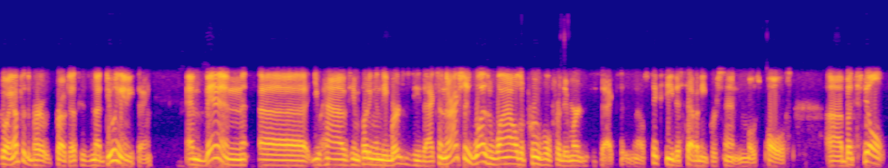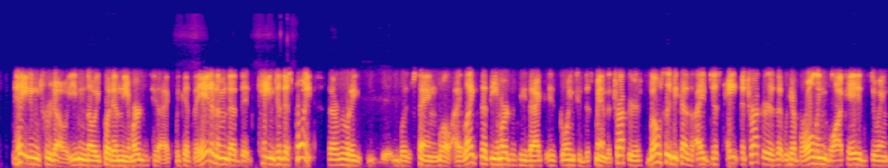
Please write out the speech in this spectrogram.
going up to the pro- protest because he's not doing anything. And then uh, you have him putting in the Emergencies Act, and there actually was wild approval for the Emergencies Act, you know, 60 to 70 percent in most polls, uh, but still hating Trudeau, even though he put in the Emergencies Act, because they hated him that it came to this point. So everybody was saying, well, I like that the Emergencies Act is going to disband the truckers, mostly because I just hate the truckers that we have rolling blockades doing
